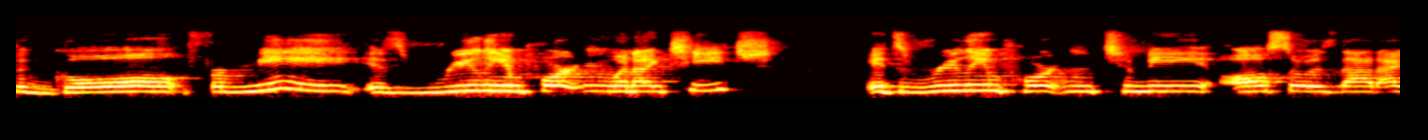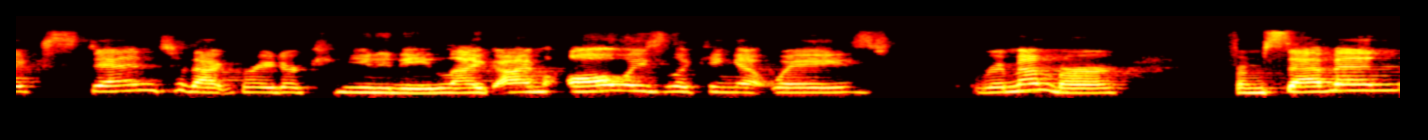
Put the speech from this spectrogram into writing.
the goal for me is really important when i teach. It's really important to me also is that i extend to that greater community. Like i'm always looking at ways remember from seven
